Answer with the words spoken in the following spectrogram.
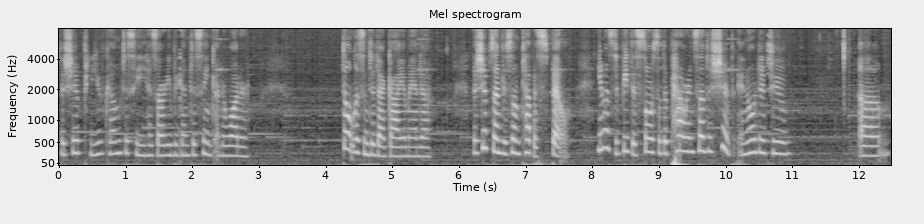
The ship you've come to see has already begun to sink underwater. Don't listen to that guy, Amanda. The ship's under some type of spell. You must defeat the source of the power inside the ship in order to... Um...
